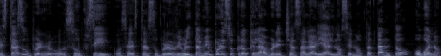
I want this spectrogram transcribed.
está súper, sub, sí, o sea, está súper horrible. También por eso creo que la brecha salarial no se nota tanto. O bueno,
